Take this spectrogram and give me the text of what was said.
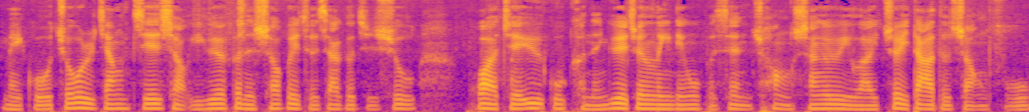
美国周日将揭晓一月份的消费者价格指数，华尔街预估可能月增零点五 percent，创三个月以来最大的涨幅。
